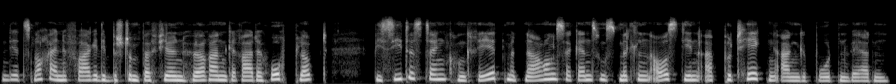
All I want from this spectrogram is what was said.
Und jetzt noch eine Frage, die bestimmt bei vielen Hörern gerade hochploppt. Wie sieht es denn konkret mit Nahrungsergänzungsmitteln aus, die in Apotheken angeboten werden?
